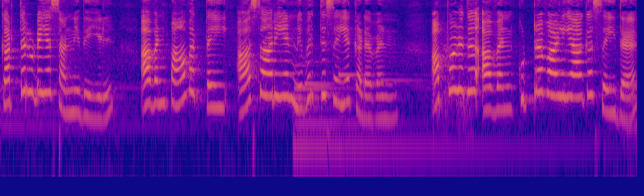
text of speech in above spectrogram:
கர்த்தருடைய சந்நிதியில் அவன் பாவத்தை ஆசாரியன் நிவர்த்தி செய்ய கடவன் அப்பொழுது அவன் குற்றவாளியாக செய்த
